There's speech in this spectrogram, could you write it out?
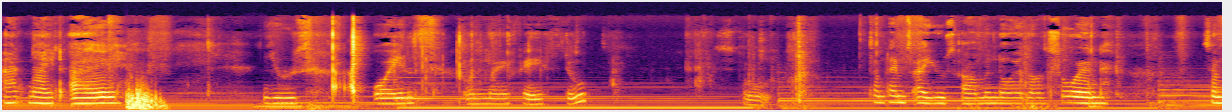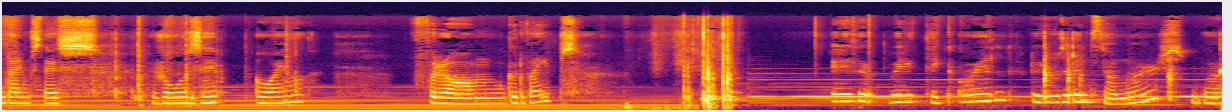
at night i use oils on my face too. So sometimes i use almond oil also and sometimes this rosehip oil from good vibes it is a very thick oil. To use it in summers but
